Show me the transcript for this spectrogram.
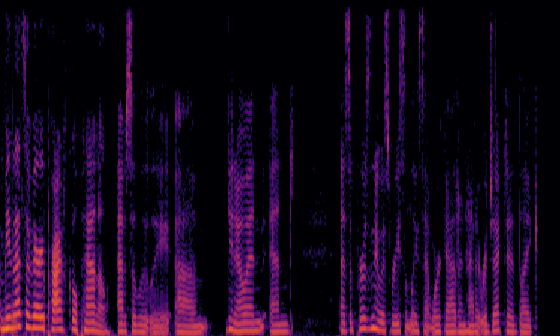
I mean, that's a very practical panel. Absolutely. Um, you know, and and as a person who was recently sent work out and had it rejected, like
